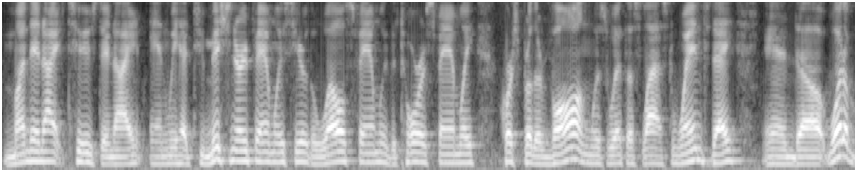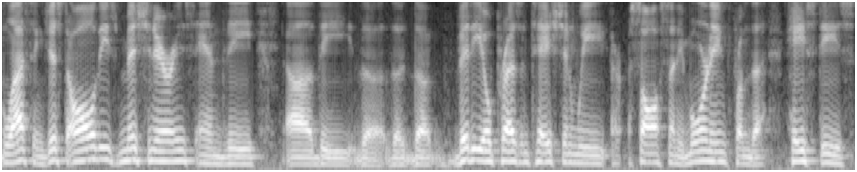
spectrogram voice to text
Monday night, Tuesday night, and we had two missionary families here the Wells family, the Torres family. Of course, Brother Vong was with us last Wednesday, and uh, what a blessing! Just all these missionaries and the, uh, the, the, the, the, video presentation we saw Sunday morning from the Hasties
